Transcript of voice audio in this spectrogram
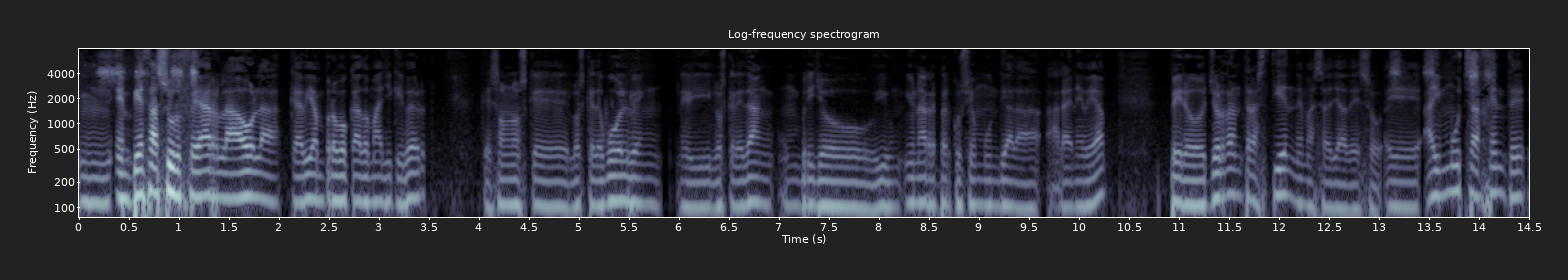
mm, empieza a surfear la ola que habían provocado Magic y Bird, que son los que los que devuelven y los que le dan un brillo y, una repercusión mundial a, la NBA. Pero Jordan trasciende más allá de eso. Eh, hay mucha gente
